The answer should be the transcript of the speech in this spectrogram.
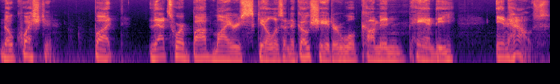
no question. But that's where Bob Myers' skill as a negotiator will come in handy in house.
